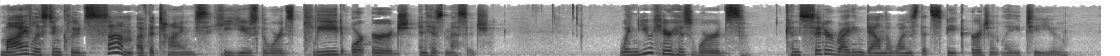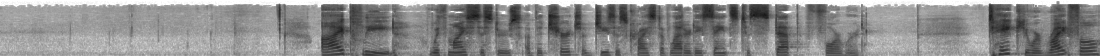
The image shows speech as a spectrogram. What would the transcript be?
My list includes some of the times he used the words plead or urge in his message. When you hear his words, consider writing down the ones that speak urgently to you. I plead with my sisters of the Church of Jesus Christ of Latter day Saints to step forward. Take your rightful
